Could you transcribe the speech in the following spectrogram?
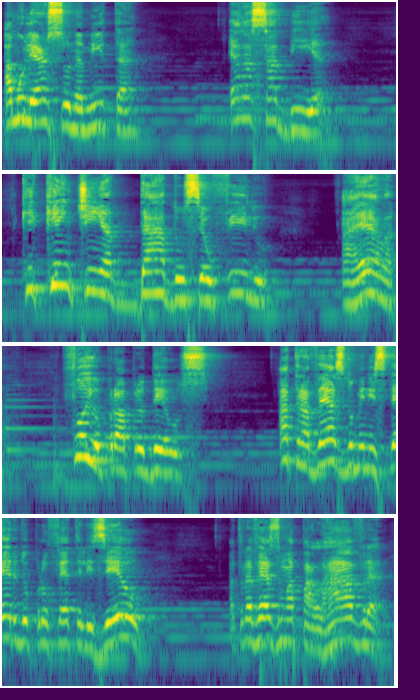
A mulher sunamita, ela sabia que quem tinha dado o seu filho a ela foi o próprio Deus. Através do ministério do profeta Eliseu, através de uma palavra.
